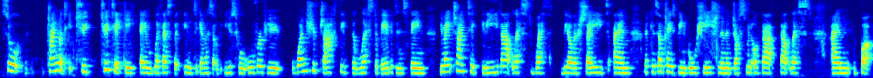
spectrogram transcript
So trying not to get too too techy um, with this, but you know to give a sort of useful overview. Once you've drafted the list of evidence, then you might try to agree that list with the other side. Um, there can sometimes be negotiation and adjustment of that that list. Um, but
